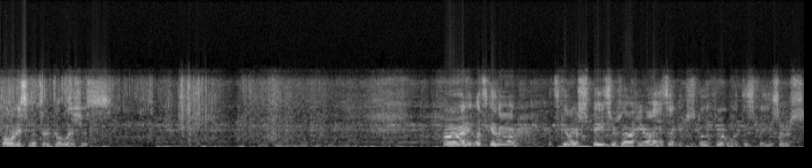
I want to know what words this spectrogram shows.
Bonus hits are delicious. All right, let's get our let's get our spacers out here. I guess I could just go through it with the spacers.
